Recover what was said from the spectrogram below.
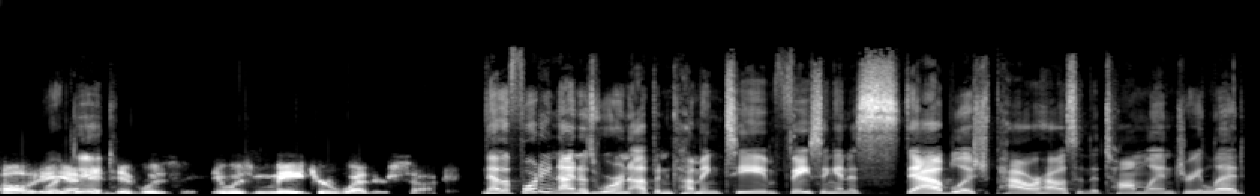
Oh, or yeah, it, it, was it was major weather suck. Now the 49ers were an up-and-coming team facing an established powerhouse in the Tom Landry-led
